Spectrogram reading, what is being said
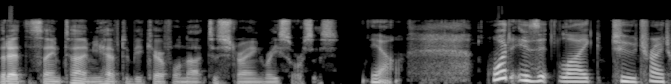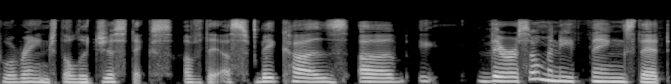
but at the same time, you have to be careful not to strain resources. Yeah. What is it like to try to arrange the logistics of this? Because uh, there are so many things that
